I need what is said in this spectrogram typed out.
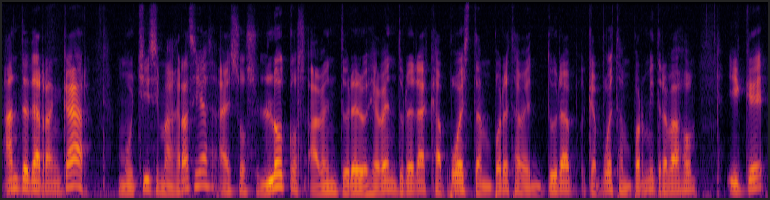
Antes de arrancar, muchísimas gracias a esos locos aventureros y aventureras que apuestan por esta aventura, que apuestan por mi trabajo y que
